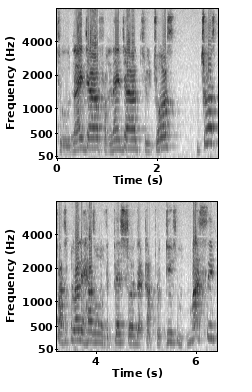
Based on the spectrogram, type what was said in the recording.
to Niger, from Niger to Jos. Jos particularly has one of the best soil that can produce massive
